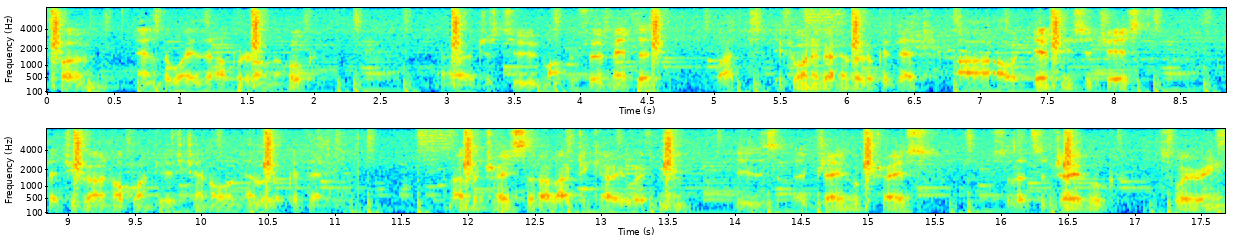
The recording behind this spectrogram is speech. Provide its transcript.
foam and the way that I put it on the hook, uh, just to my preferred method. But if you want to go have a look at that, uh, I would definitely suggest that you go and hop onto his channel and have a look at that. Another trace that I like to carry with me is a J-hook trace. So that's a J-hook swearing.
